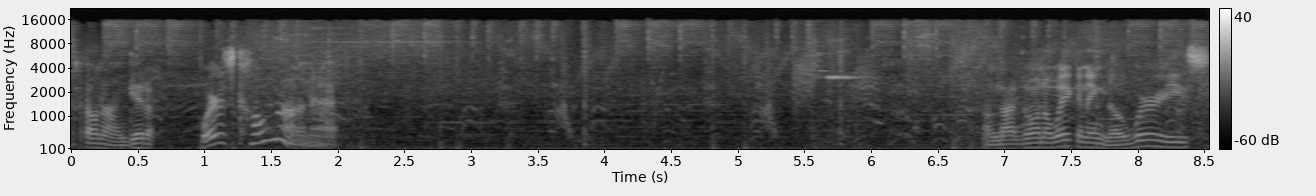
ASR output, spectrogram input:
Konan, get him. Where's Konan at? I'm not going awakening, no worries.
